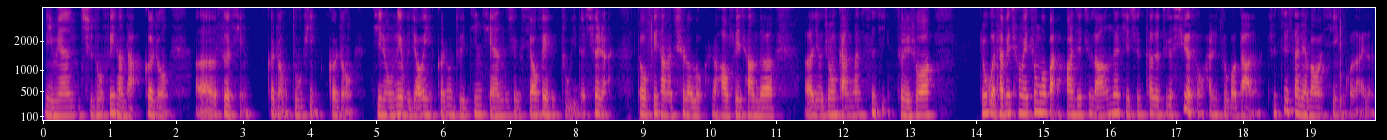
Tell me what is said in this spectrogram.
里面尺度非常大，各种呃色情。各种毒品、各种金融内部交易、各种对金钱的这个消费主义的渲染，都非常的赤裸裸，然后非常的呃有这种感官刺激。所以说，如果它被称为中国版的《华尔街之狼》，那其实它的这个噱头还是足够大的。是这三点把我吸引过来的。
